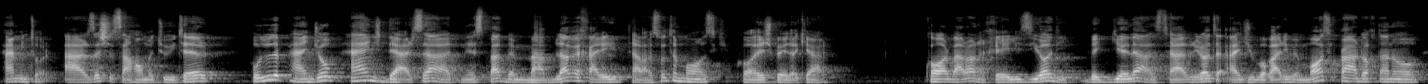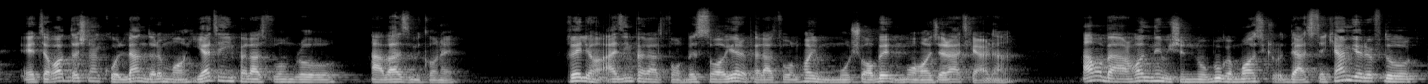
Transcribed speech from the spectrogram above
همینطور ارزش سهام توییتر حدود 55 درصد نسبت به مبلغ خرید توسط ماسک کاهش پیدا کرد. کاربران خیلی زیادی به گله از تغییرات عجیب و غریب ماسک پرداختن و اعتقاد داشتن کلا داره ماهیت این پلتفرم رو عوض می‌کنه. خیلی ها از این پلتفرم به سایر پلتفرم های مشابه مهاجرت کردن. اما به هر حال نمیشه نبوغ ماسک رو دست کم گرفت و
